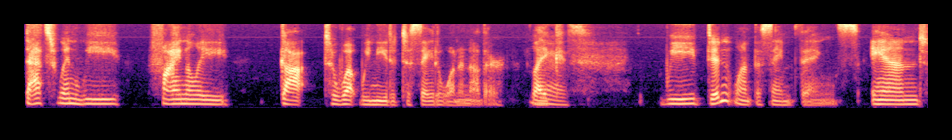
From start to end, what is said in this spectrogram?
that's when we finally got to what we needed to say to one another. Like yes. we didn't want the same things. And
